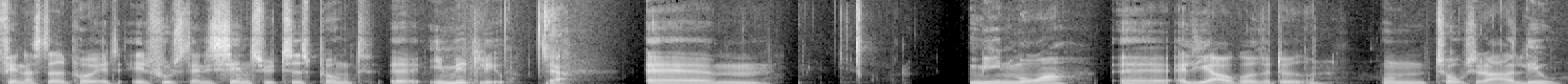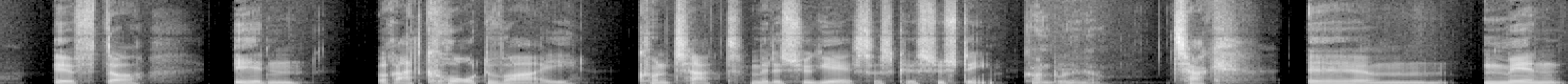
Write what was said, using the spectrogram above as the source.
finder sted på et, et fuldstændig sindssygt tidspunkt øh, i mit liv. Ja. Øhm, min mor øh, er lige afgået ved døden. Hun tog sit eget liv efter en ret kortvarig kontakt med det psykiatriske system. Kondolerer. Tak. Øhm, men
